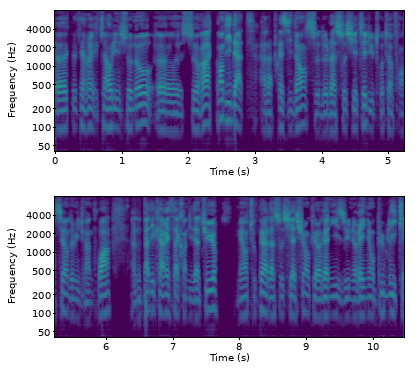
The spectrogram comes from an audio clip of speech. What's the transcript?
euh, que Car- Caroline Sono euh, sera candidate à la présidence de la Société du trotteur français en 2023. Elle n'a pas déclaré sa candidature, mais en tout cas, l'association qui organise une réunion publique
